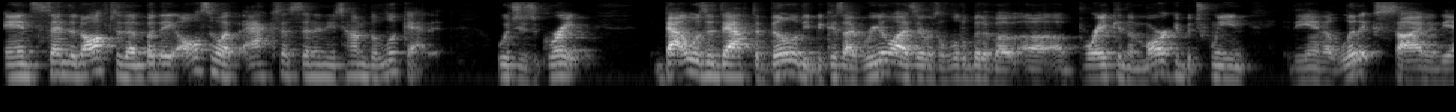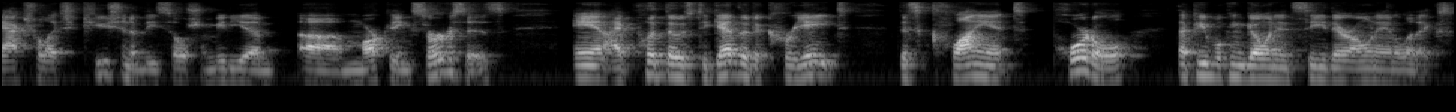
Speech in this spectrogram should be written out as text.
and send it off to them, but they also have access at any time to look at it, which is great. That was adaptability because I realized there was a little bit of a, a break in the market between the analytics side and the actual execution of these social media uh, marketing services. And I put those together to create this client portal that people can go in and see their own analytics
